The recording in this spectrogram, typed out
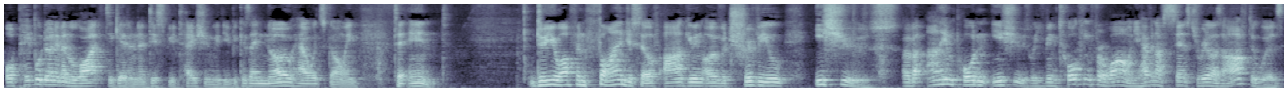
Or people don't even like to get in a disputation with you because they know how it's going to end. Do you often find yourself arguing over trivial issues, over unimportant issues where you've been talking for a while and you have enough sense to realize afterwards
